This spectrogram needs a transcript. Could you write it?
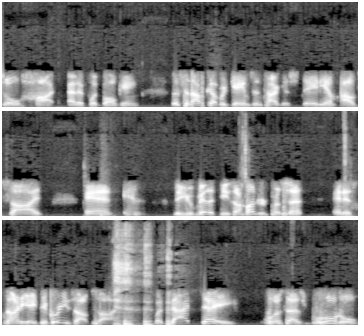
so hot at a football game. Listen, I've covered games in Tiger Stadium outside, and the humidity's a hundred percent, and it's ninety eight degrees outside. but that day was as brutal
